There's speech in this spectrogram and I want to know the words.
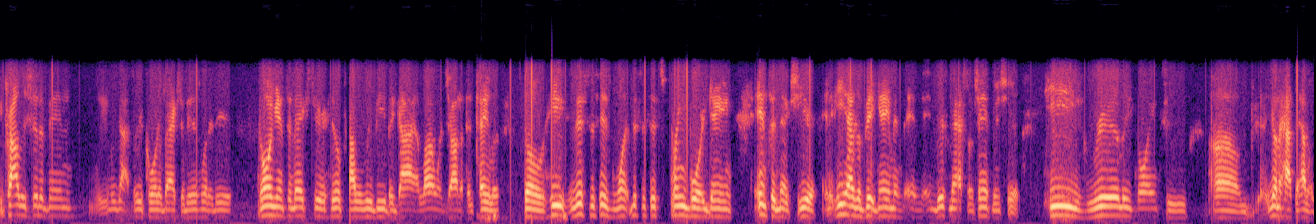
He probably should have been. We, we got three quarterbacks. It is what it is. Going into next year, he'll probably be the guy along with Jonathan Taylor. So he this is his one. This is his springboard game into next year. And if he has a big game in, in, in this national championship, he's really going to um, you're to have to have a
